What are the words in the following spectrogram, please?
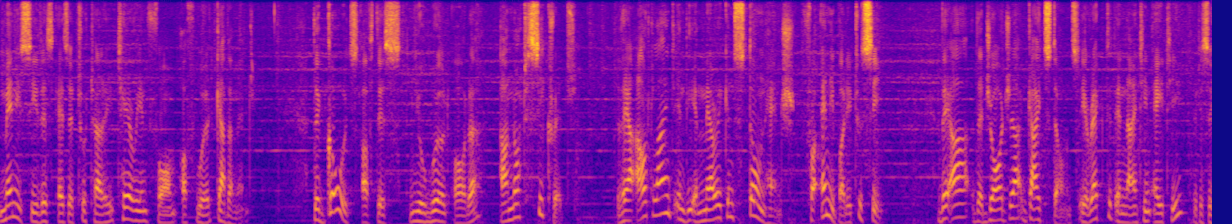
Many see this as a totalitarian form of world government. The goals of this new world order are not secret. They are outlined in the American Stonehenge for anybody to see. They are the Georgia Guidestones, erected in 1980. It is a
